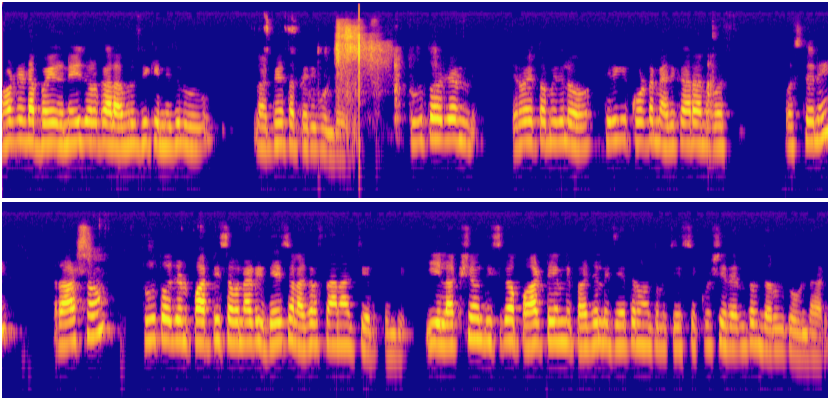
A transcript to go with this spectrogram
నూట డెబ్బై ఐదు నియోజకవర్గాల అభివృద్ధికి నిధులు లభ్యత పెరిగి ఉండేది. టూ థౌజండ్ ఇరవై తొమ్మిదిలో తిరిగి కూటమి అధికారానికి వస్తేనే రాష్ట్రం టూ థౌజండ్ ఫార్టీ సెవెన్ నాటికి దేశంలో అగ్రస్థానాన్ని చేరుతుంది. ఈ లక్ష్యం దిశగా పార్టీలని ప్రజల్ని చేతనవంతులు చేసే కృషి నిరంతరం జరుగుతూ ఉండాలి.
